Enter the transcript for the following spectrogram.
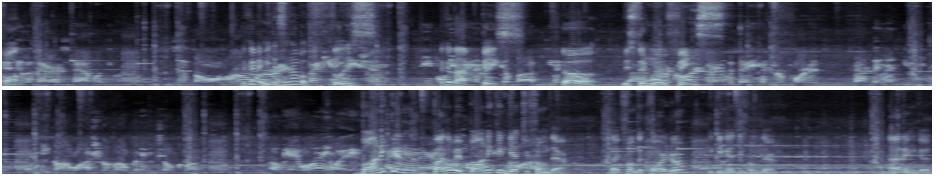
fuck. do with our establishment. It's just all Look at him, he doesn't have a face. Look at that trying to make face. you Oh. Mr. No Face. during the day has reported nothing unusual, and he's on watch from opening till close. Okay, well anyway. Bonnie can, by the way, Bonnie can get you from there. Like from the corridor, he can get you from there. That ain't good.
